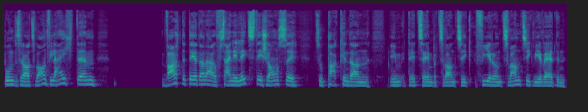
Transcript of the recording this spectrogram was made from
Bundesratswahlen. Vielleicht ähm, wartet er darauf, seine letzte Chance zu packen dann im Dezember 2024. Wir werden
